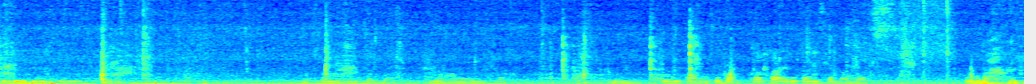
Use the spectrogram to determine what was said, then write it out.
malilim din. Nasa mga baba. Mahangin pa. Doon tayo. Kakain tayo sa labas. Ng bahay.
